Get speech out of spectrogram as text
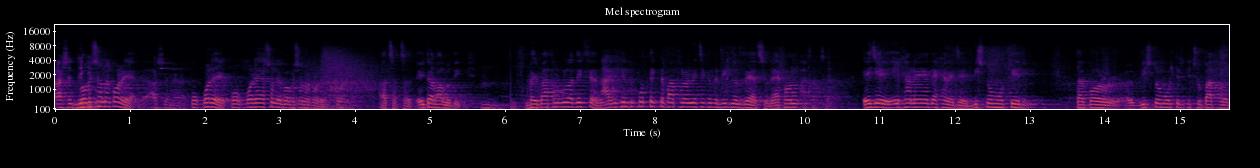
আসে গবেষণা করে? আসে হ্যাঁ। করে করে আসলে গবেষণা করে? আচ্ছা আচ্ছা এটা ভালো দিক। ভাই পাথরগুলো দেখছেন? আগে কিন্তু প্রত্যেকটা পাথরের নিচে কিন্তু ডিটেলস দেওয়া ছিল। এখন আচ্ছা আচ্ছা। এই যে এখানে দেখেন এই যে বিষ্ণু মূর্তির তারপর বিষ্ণু মূর্তির কিছু পাথর।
